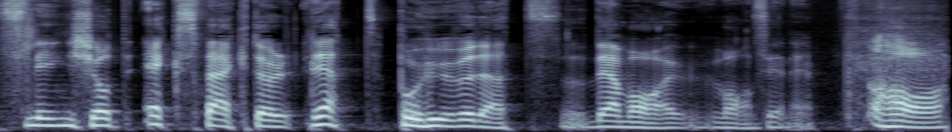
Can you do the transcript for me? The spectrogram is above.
slingshot X-Factor rätt på huvudet. Den var vansinnig. Ja.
